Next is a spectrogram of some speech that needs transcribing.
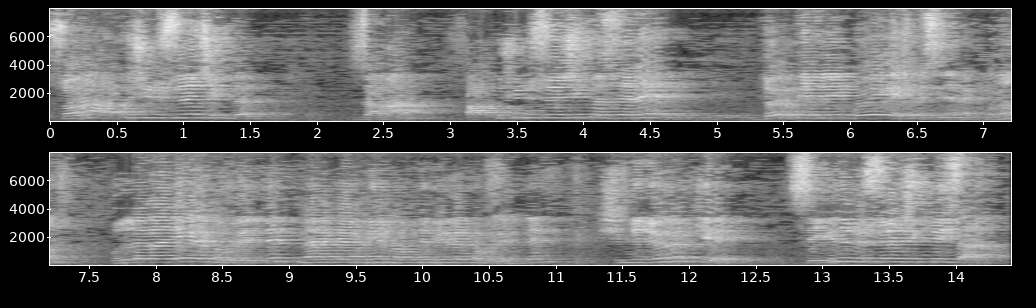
Sonra 60'ın üstüne çıktı. Zaman. 60'ın üstüne çıkması demek 4 metrelik boya geçmesi demek bunun. Bunu da ben neyle kabul ettim? Merkel 1.1 ile kabul ettim. Şimdi diyorum ki 8'in üstüne çıktıysa,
